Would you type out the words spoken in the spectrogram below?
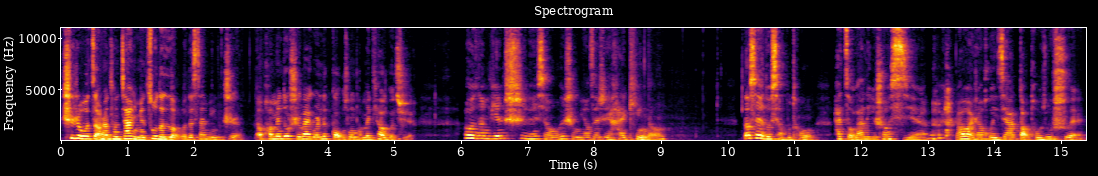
吃着我早上从家里面做的冷了的三明治，然后旁边都是外国人的狗从旁边跳过去，然后在那边吃边想，我为什么要在这里 hiking 呢？到现在都想不通，还走烂了一双鞋，然后晚上回家倒头就睡。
